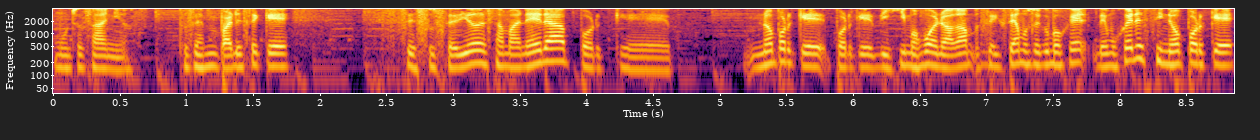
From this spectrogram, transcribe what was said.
muchos años. Entonces me parece que se sucedió de esa manera porque no porque porque dijimos bueno hagamos seamos equipo ge- de mujeres, sino porque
